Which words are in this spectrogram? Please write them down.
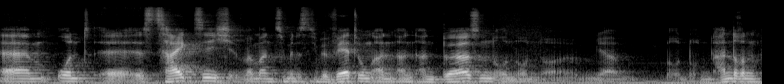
Ähm, und es zeigt sich, wenn man zumindest die Bewertung an, an, an Börsen und, und, ja, und, und anderen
